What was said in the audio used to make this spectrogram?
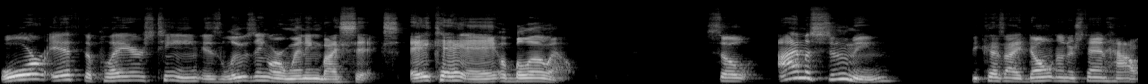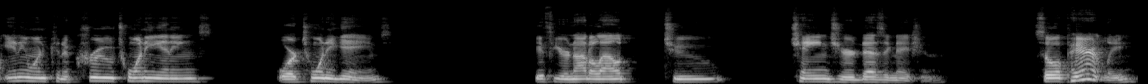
or if the player's team is losing or winning by six, aka a blowout. So I'm assuming because I don't understand how anyone can accrue 20 innings or 20 games if you're not allowed to change your designation. So apparently,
